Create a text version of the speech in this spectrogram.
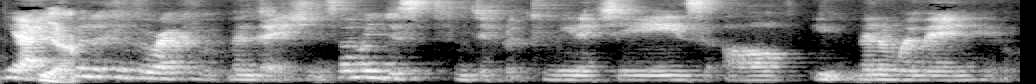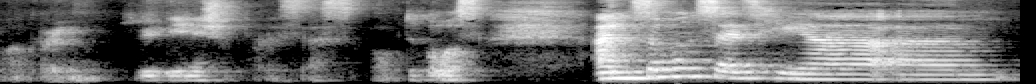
yeah, Yeah. people looking for recommendations. I'm in just some different communities of men and women who are going through the initial process of divorce. And someone says here, um,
